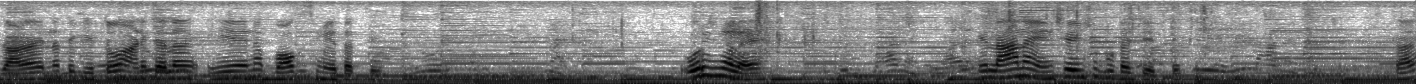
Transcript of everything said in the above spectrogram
जाळं आहे ना ते घेतो आणि त्याला हे आहे ना बॉक्स मिळतात ते. ओरिजिनल आहे. हे लहान आहे ऐंशी ऐंशी फुटाचे आहेत ते. काय?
